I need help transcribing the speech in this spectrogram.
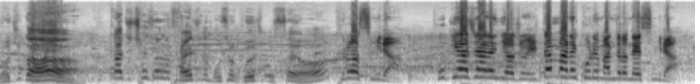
여주가 끝까지 최선을 다해주는 모습을 보여주고 있어요. 그렇습니다. 포기하지 않은 여주 일단 만의 골을 만들어냈습니다.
